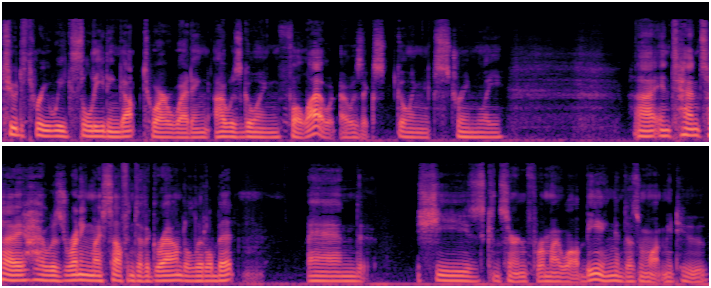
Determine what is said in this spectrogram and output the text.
two to three weeks leading up to our wedding, I was going full out. I was ex- going extremely uh, intense. I, I was running myself into the ground a little bit, and she's concerned for my well being and doesn't want me to,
